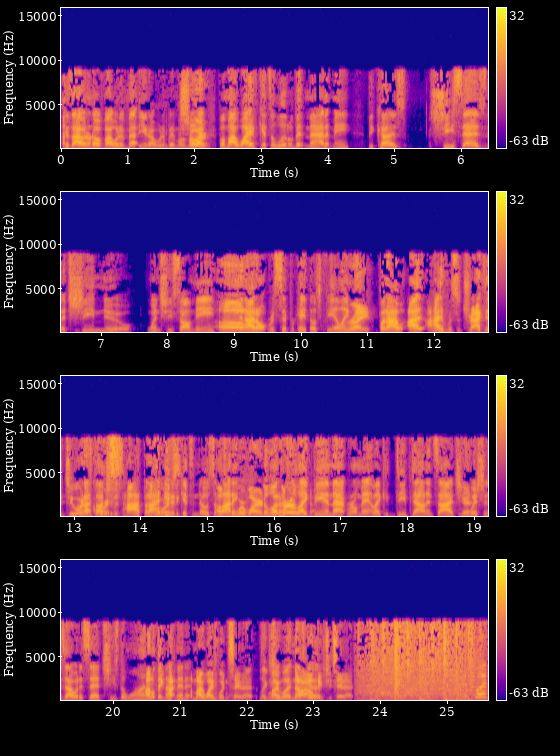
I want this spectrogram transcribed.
cause I don't know if I would have met, you know, would have been with Sure. my wife. But my wife gets a little bit mad at me because she says that she knew when she saw me, Oh. and I don't reciprocate those feelings. Right. But I, I, I was attracted to her, and Of I thought she was hot. But Of I needed to get to know somebody. we're wired a little But her, like like that. being that romantic, like deep down inside, she Yeah. wishes I would have said, "She's the one." I don't think in that my, minute. my wife wouldn't say that. Like my, She wouldn't? no, That's I don't good. think she'd say that. This one,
